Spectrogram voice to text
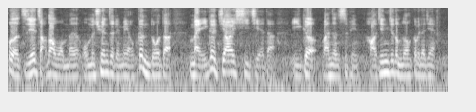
或者直接找到我们，我们圈子里面有更多的每一个交易细节的一个完整视频。好，今天就这么多，各位再见。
